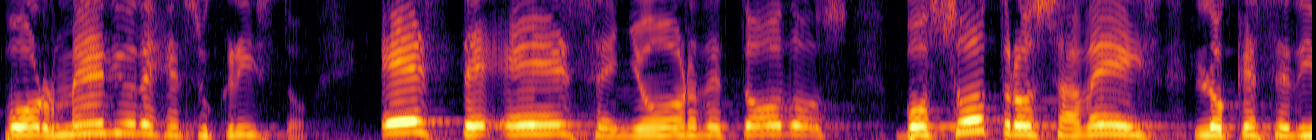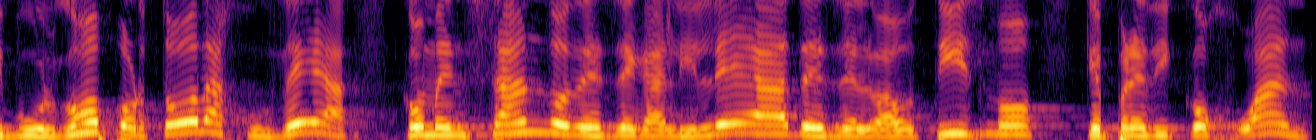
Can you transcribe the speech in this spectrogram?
por medio de Jesucristo. Este es Señor de todos. Vosotros sabéis lo que se divulgó por toda Judea, comenzando desde Galilea, desde el bautismo que predicó Juan,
